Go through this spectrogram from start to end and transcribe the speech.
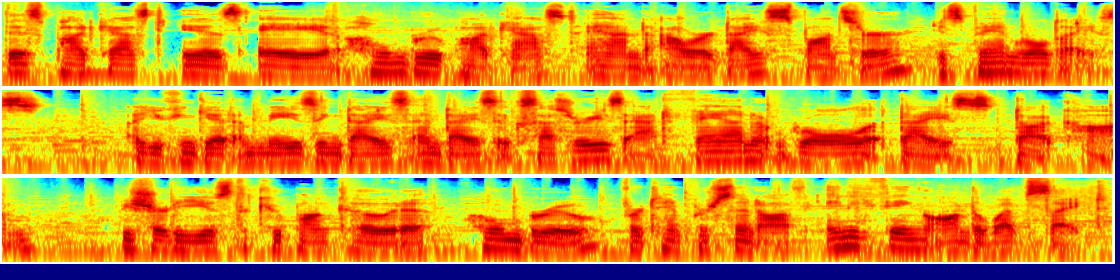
This podcast is a homebrew podcast, and our dice sponsor is Fan Roll Dice. Uh, you can get amazing dice and dice accessories at fanrolldice.com. Be sure to use the coupon code HOMEBREW for 10% off anything on the website.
